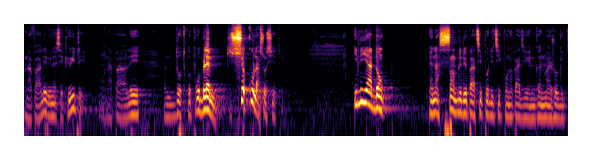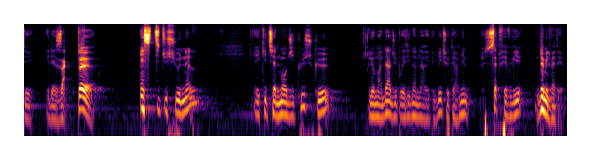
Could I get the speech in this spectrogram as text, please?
On a parlé de l'insécurité. On a parlé d'autres problèmes qui secouent la société. Il y a donc un assemblée de partis politiques, pour ne pas dire une grande majorité, et des acteurs institutionnels et qui tiennent mordicus que le mandat du président de la République se termine le 7 février 2021.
